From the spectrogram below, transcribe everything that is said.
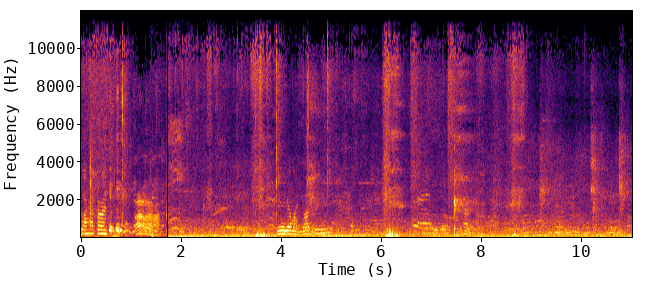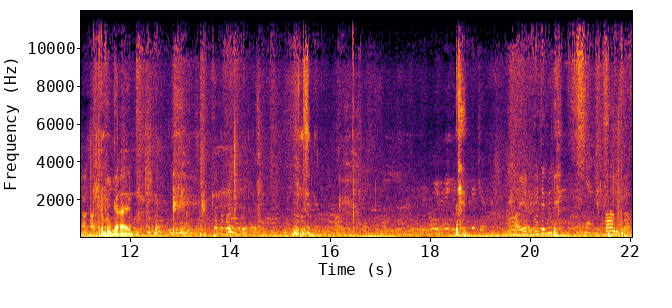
I'm high five. You got my socks in here? Oh god. Yeah, you want to take picture? Sorry, what's up?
